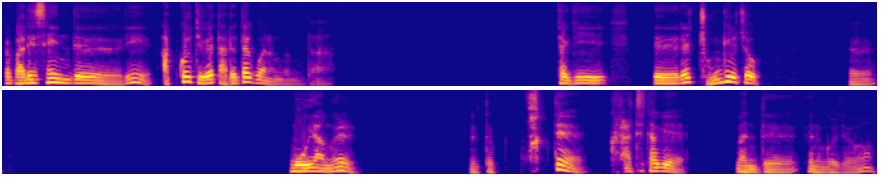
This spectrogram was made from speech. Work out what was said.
바리새인들이 앞과 뒤가 다르다고 하는 겁니다. 자기들의 종교적 그 모양을 또 확대, 그럴듯하게 만드는 거죠.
